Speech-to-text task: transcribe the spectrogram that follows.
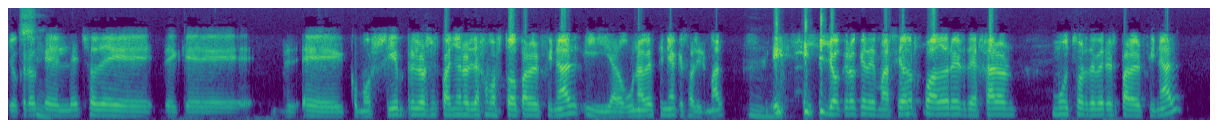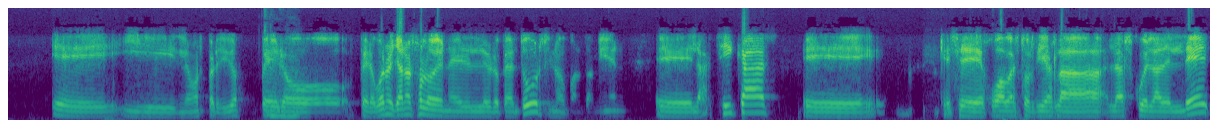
Yo creo Sí. que el hecho de, de que, eh, como siempre, los españoles dejamos todo para el final y alguna vez tenía que salir mal. Y yo creo que demasiados jugadores dejaron muchos deberes para el final eh, y lo hemos perdido. Pero, pero bueno, ya no solo en el European Tour, sino también eh, las chicas, eh, que se jugaba estos días la, la escuela del LED.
